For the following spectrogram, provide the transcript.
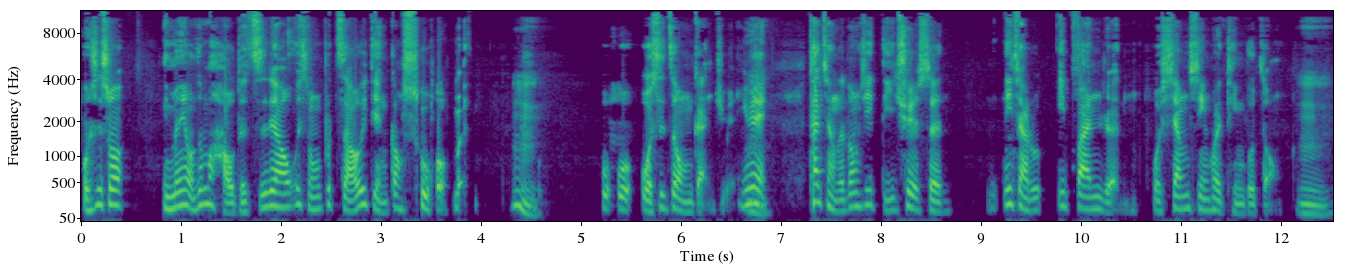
我是说你们有这么好的资料，为什么不早一点告诉我们？嗯，我我我是这种感觉，因为他讲的东西的确深。你假如一般人，我相信会听不懂，嗯，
